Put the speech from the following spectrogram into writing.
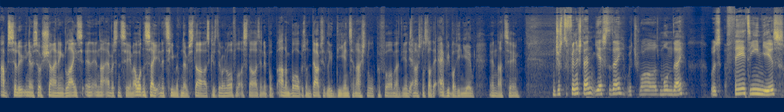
absolute, you know, sort of shining light in, in that Everton team. I wouldn't say in a team of no stars because there were an awful lot of stars in it. But Alan Ball was undoubtedly the international performer, the international star that everybody knew in that team. And just to finish then, yesterday, which was Monday, was 13 years,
